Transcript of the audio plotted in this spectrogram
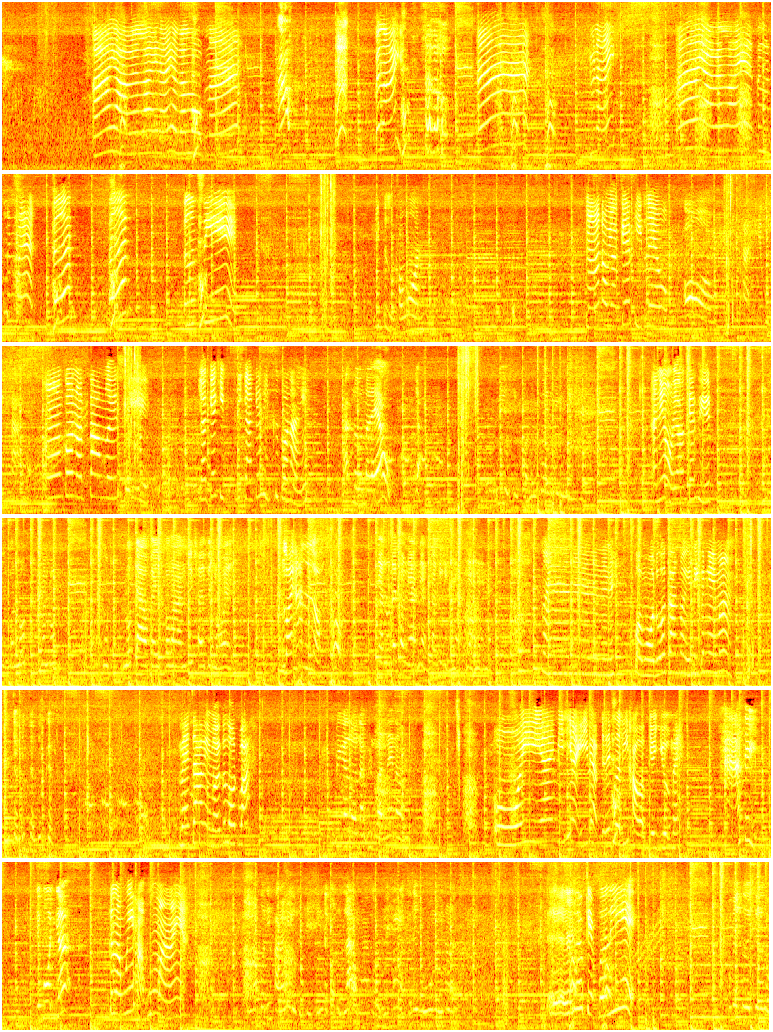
ดูอาการหน่อยสิเป็นไงมั่งเก็บดิเก็บดิเก็บแม่เจ้าอย่างน้อยก็ลดวะ ไม่งั้นลดนับเป็นวันแน่นอน โอ้ยไอ้มีที่ไหนที่แบบจะได้เบอร์รี่ขาวแบบเยอะๆไหม หาสิเดี๋ยวบนเยอะกำลังวิ่งหาพุ่มไม้อะนับเบอร์ที่ขาแล้วมีอยู่สิบสี่ชิ้นแต่ก่อนอื่นลากออกมาก่อนในช่องหลักจะได้รู้ว่ามี เก็บเบอร์รี่ไม่เคยเจอ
